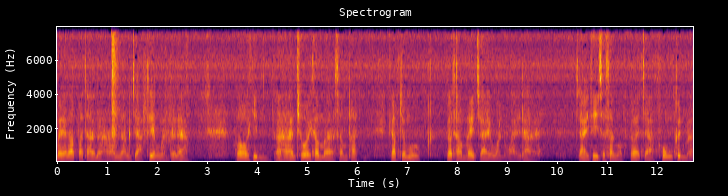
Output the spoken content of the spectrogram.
ไม่รับประทานอาหารหลังจากเที่ยงวันไปแล้ว พอกินอาหารโชยเข้ามาสัมผัสกับจมูกก็ทำให้ใจหวั่นไหวได้ ใจที่จะสงบก็จะพุ่งขึ้นมา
